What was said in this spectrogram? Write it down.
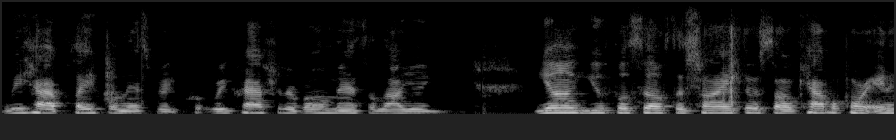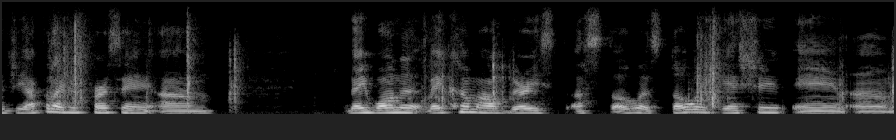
we have playfulness, we recapture the romance, allow your young, youthful self to shine through. So Capricorn energy. I feel like this person, um, they want to, they come off very uh, stoic, stoic and shit, and um,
